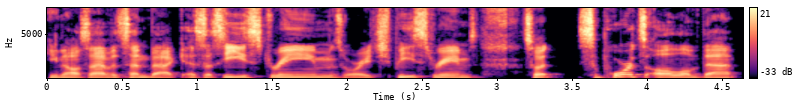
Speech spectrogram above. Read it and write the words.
You can also have it send back SSE streams or HTTP streams. So it supports all of that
